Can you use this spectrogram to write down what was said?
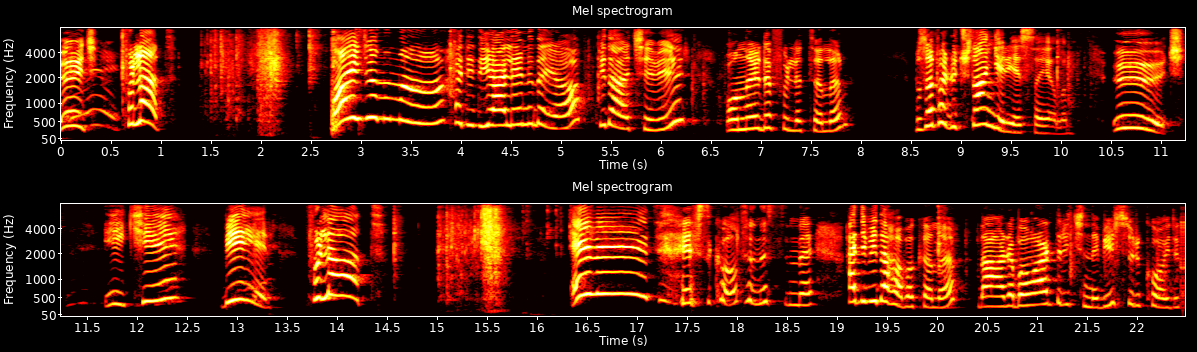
3 fırlat. Vay canına. Hadi diğerlerini de yap. Bir daha çevir. Onları da fırlatalım. Bu sefer 3'ten geriye sayalım. 3 2 1 Fırlat. Evet. Hepsi koltuğun üstünde. Hadi bir daha bakalım. Daha araba vardır içinde. Bir sürü koyduk.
